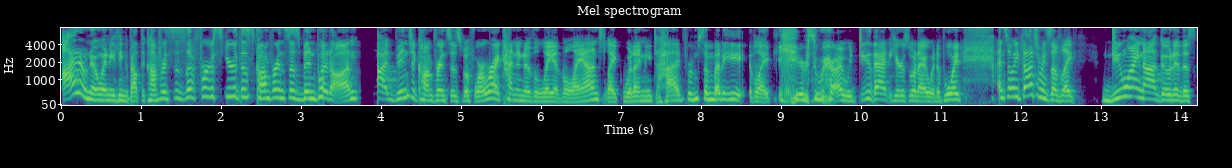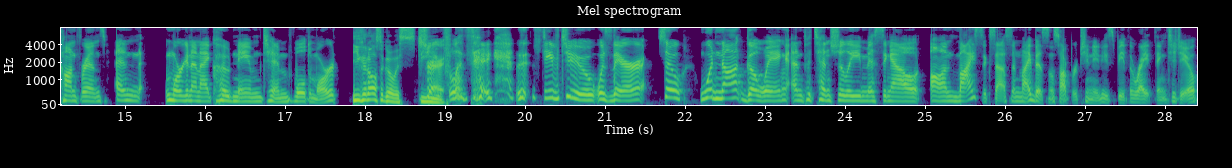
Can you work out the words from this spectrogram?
I don't know anything about the conference. This is the first year this conference has been put on. I've been to conferences before where I kind of know the lay of the land. Like, would I need to hide from somebody? Like, here's where I would do that. Here's what I would avoid. And so I thought to myself, like, do I not go to this conference and Morgan and I codenamed him Voldemort. You could also go with Steve. Sure. Let's say Steve too was there. So would not going and potentially missing out on my success and my business opportunities be the right thing to do?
